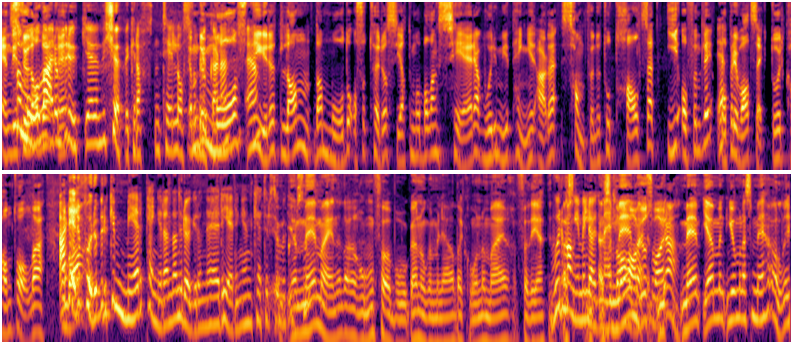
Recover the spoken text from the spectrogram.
enn hvis Så målet er å bruke kjøpekraften til oss ja, men Du må styre et land. Da må du også tørre å si at du må balansere hvor mye penger er det samfunnet totalt sett i offentlig og privat sektor kan tåle. Er dere for å bruke mer penger enn den rød-grønne regjeringen, Ketil Ja? Vi mener det er rom for å bruke noen milliarder kroner mer. fordi at... Hvor mange milliarder mer? vi- Da har vi jo svaret. Vi, ja, men, jo, men altså, vi har aldri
